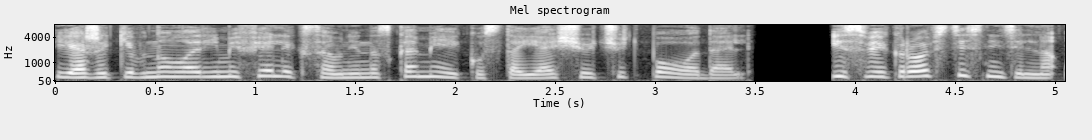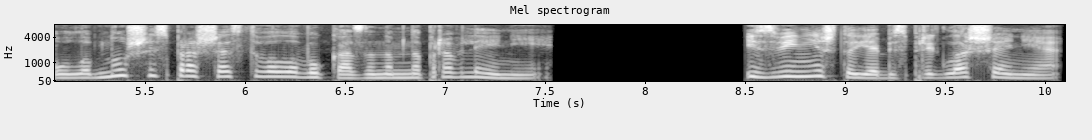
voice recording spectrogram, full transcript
Я же кивнула Риме Феликсовне на скамейку, стоящую чуть поодаль. И свекровь, стеснительно улыбнувшись, прошествовала в указанном направлении. «Извини, что я без приглашения»,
